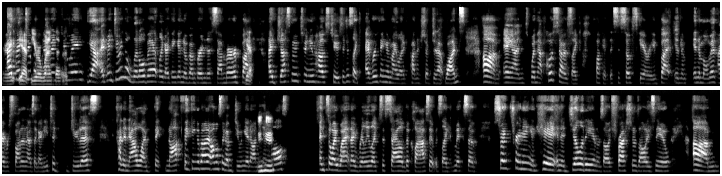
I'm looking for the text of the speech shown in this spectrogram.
Right? Yep, doing, you were one of those. Doing, yeah, I've been doing a little bit, like I think in November and December, but yep. I just moved to a new house too. So just like everything in my life kind of shifted at once. Um, and when that posted, I was like, fuck it, this is so scary. But in a, in a moment, I responded and I was like, I need to do this. Kind of now I'm think not thinking about it, almost like I'm doing it on mm-hmm. impulse and so I went and I really liked the style of the class. It was like a mix of strength training and HIIT and agility and it was always fresh and it was always new. Um,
